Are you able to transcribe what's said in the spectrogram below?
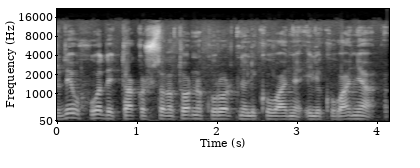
Сюди входить також санаторно-курортне лікування і лікування е,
